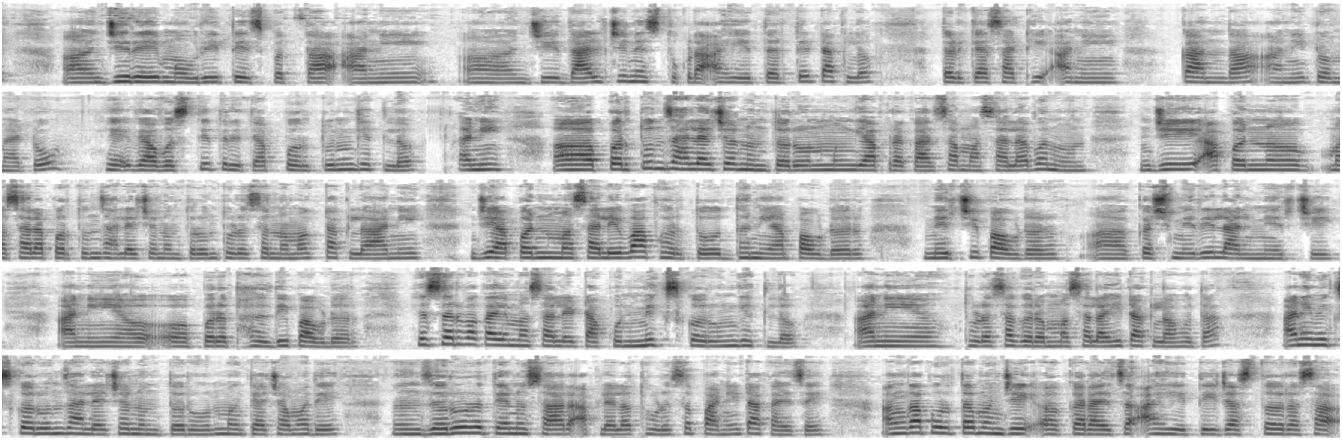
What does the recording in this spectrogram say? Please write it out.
जिरे मोहरी तेजपत्ता आणि जी दालचिनीच तुकडा आहे तर ते टाकलं तडक्यासाठी आणि कांदा आणि टोमॅटो हे व्यवस्थितरित्या परतून घेतलं. आणि परतून झाल्याच्या नंतरून मग या प्रकारचा मसाला बनवून जी आपण मसाला परतून झाल्याच्या नंतरून थोडंसं नमक टाकलं आणि जे आपण मसाले वापरतो धनिया पावडर मिरची पावडर अ, काश्मीरी लाल मिरची आणि परत हळदी पावडर हे सर्व काही मसाले टाकून मिक्स करून घेतलं आणि थोडासा गरम मसालाही टाकला होता. आणि मिक्स करून झाल्याच्या नंतरून मग त्याच्यामध्ये जरुरतेनुसार जरूरतेनुसार आपल्याला थोडंसं पाणी टाकायचं आहे अंगापुरतं म्हणजे करायचं आहे ते जास्त रसा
